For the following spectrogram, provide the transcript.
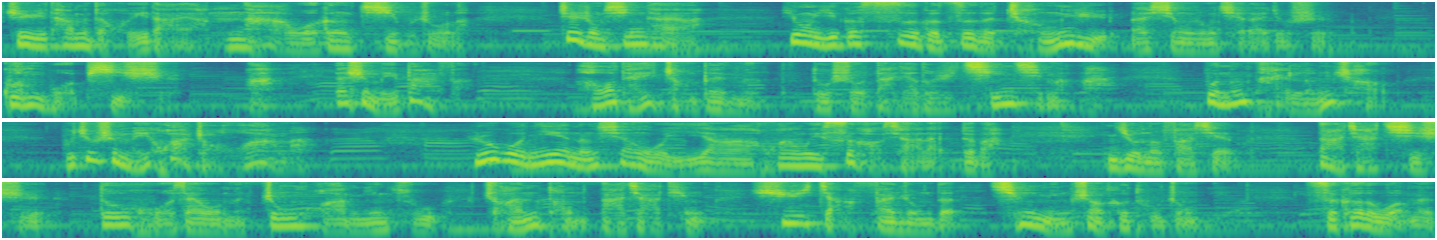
至于他们的回答呀，那我更记不住了。这种心态啊，用一个四个字的成语来形容起来就是“关我屁事”啊！但是没办法，好歹长辈们都说大家都是亲戚嘛啊，不能太冷场，不就是没话找话吗？如果你也能像我一样啊，换位思考下来，对吧？你就能发现，大家其实都活在我们中华民族传统大家庭虚假繁荣的清明上河图中。此刻的我们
